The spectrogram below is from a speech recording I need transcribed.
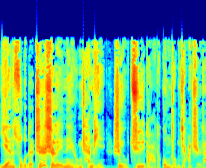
严肃的知识类内容产品是有巨大的公众价值的，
